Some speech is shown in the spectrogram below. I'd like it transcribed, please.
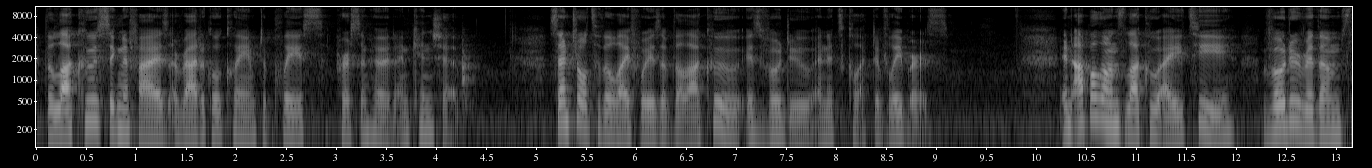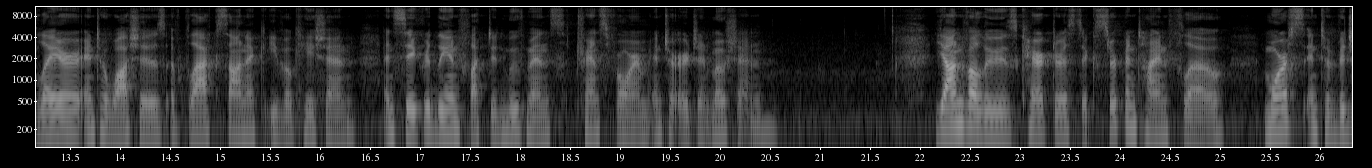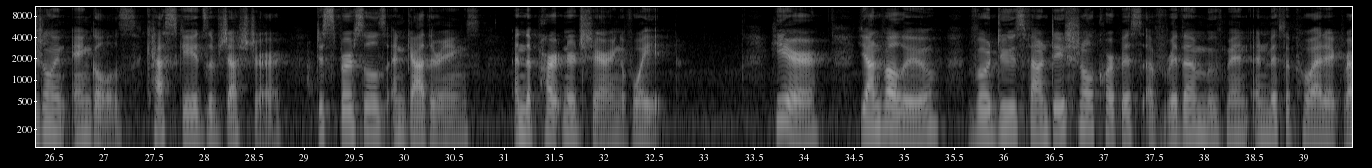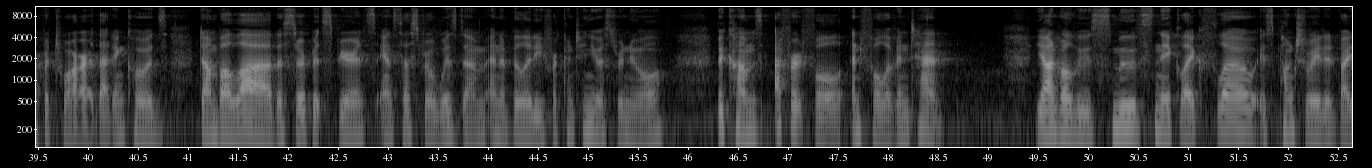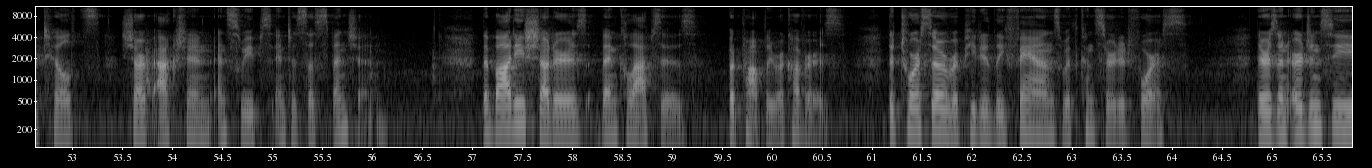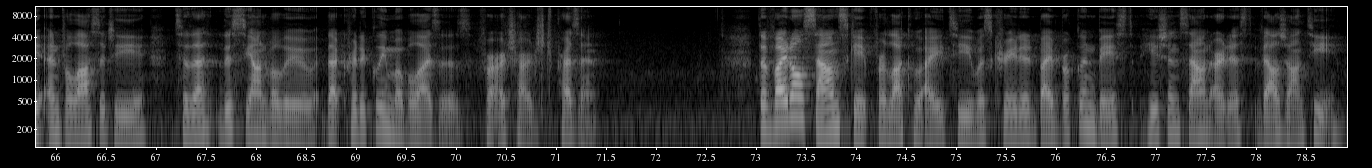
the Lakou signifies a radical claim to place, personhood, and kinship. Central to the lifeways of the Lakou is Vodou and its collective labors. In Appolon's Lakou Haiti, Vodou rhythms layer into washes of black sonic evocation, and sacredly inflected movements transform into urgent motion. Yanvalu's characteristic serpentine flow morphs into vigilant angles, cascades of gesture, dispersals and gatherings, and the partnered sharing of weight. Here, Yanvalu, Vodou's foundational corpus of rhythm, movement, and mythopoetic repertoire that encodes Damballa, the serpent spirit's ancestral wisdom and ability for continuous renewal, becomes effortful and full of intent. Yanvalu's smooth snake-like flow is punctuated by tilts, sharp action, and sweeps into suspension. The body shudders, then collapses, but promptly recovers. The torso repeatedly fans with concerted force. There is an urgency and velocity to the, this Yanvalu that critically mobilizes for our charged present. The vital soundscape for Lakou Haiti was created by Brooklyn-based Haitian sound artist Val Jeanty.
